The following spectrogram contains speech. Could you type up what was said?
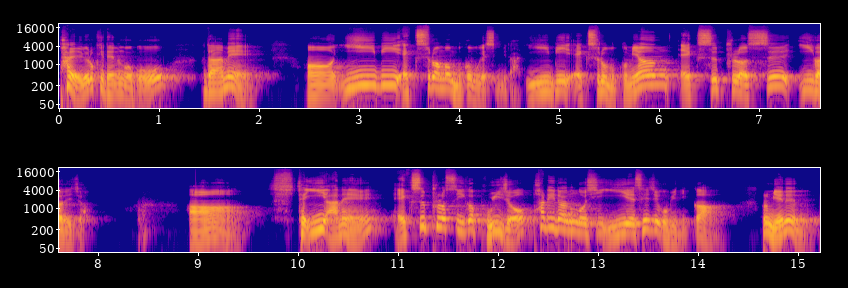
8 이렇게 되는 거고 그 다음에 어, 2BX로 한번 묶어보겠습니다. 2BX로 묶으면 X 플러스 2가 되죠. 아, 자, 이 안에 X 플러스 2가 보이죠? 8이라는 것이 2의 세제곱이니까 그럼 얘는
